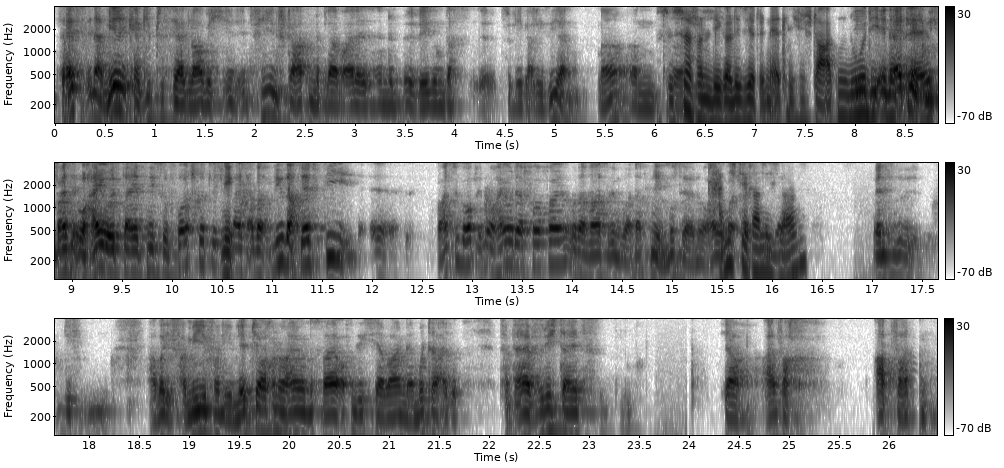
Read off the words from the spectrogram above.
selbst in Amerika gibt es ja, glaube ich, in, in, vielen Staaten mittlerweile eine Bewegung, das äh, zu legalisieren. Ne? es ist ja schon legalisiert in etlichen Staaten, nur die in NFL. Etlichen, ich weiß, Ohio ist da jetzt nicht so fortschrittlich nee. vielleicht, aber wie gesagt, selbst die, äh, war es überhaupt in Ohio der Vorfall oder war es irgendwo anders? Nee, muss ja in Ohio Kann ich dir gar nicht sagen. Wenn's, die, aber die Familie von ihm lebt ja auch in Ohio und es war ja offensichtlich der Wagen der Mutter. Also von daher würde ich da jetzt ja einfach abwarten,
